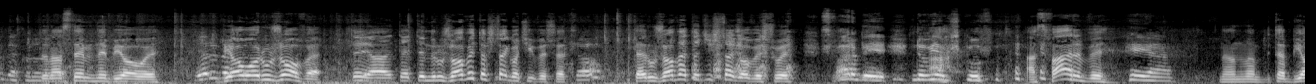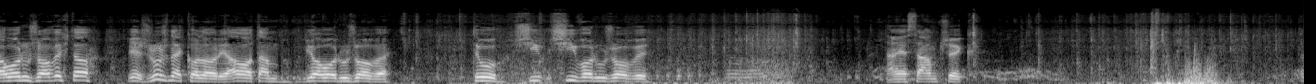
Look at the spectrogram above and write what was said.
lubię Tu kolorowe. następny bioły. Ja lubię Biało-różowe. Ty, a te, ten różowy to z czego ci wyszedł? co? Te różowe to ci z czego wyszły? Z farby do wierzchów. A z farby. Ja. No, no te biało-różowych to wiesz, różne kolory. A o tam biało-różowe. Tu si siwo-różowy. A jest samczyk. A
